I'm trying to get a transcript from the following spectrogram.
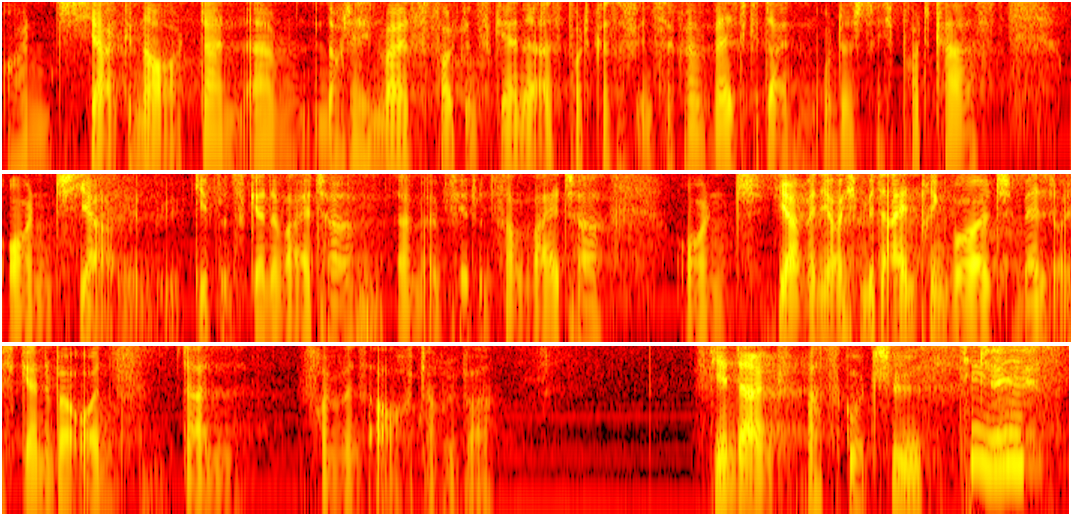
Und ja, genau. Dann ähm, noch der Hinweis: folgt uns gerne als Podcast auf Instagram Weltgedanken-Podcast. Und ja, gebt uns gerne weiter, ähm, empfehlt uns auch weiter. Und ja, wenn ihr euch mit einbringen wollt, meldet euch gerne bei uns, dann freuen wir uns auch darüber. Vielen Dank, macht's gut, tschüss. Tschüss. tschüss.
